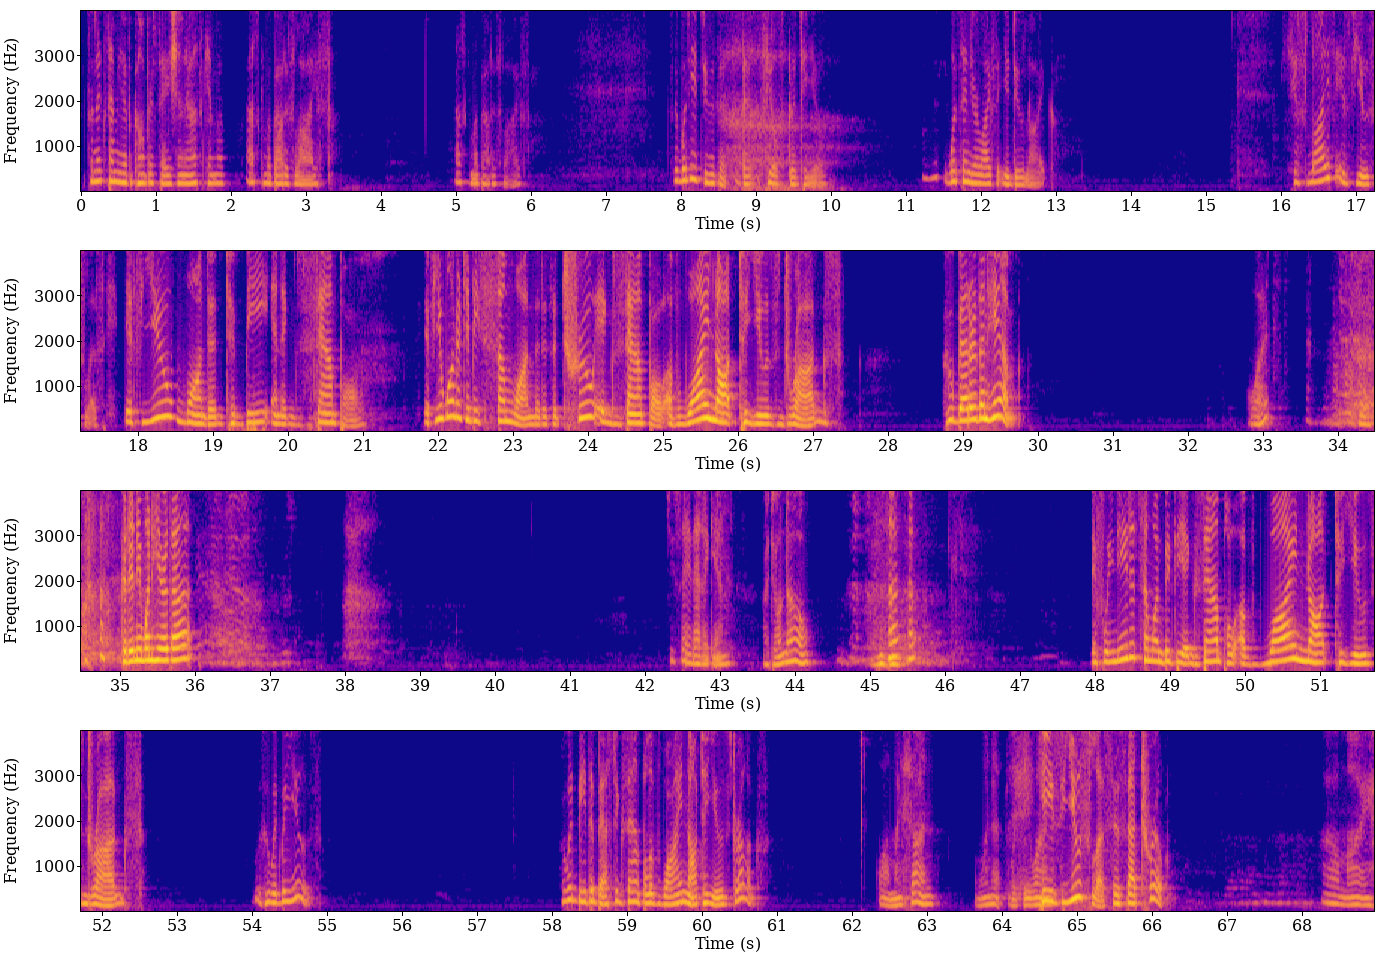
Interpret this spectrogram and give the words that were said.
So next time you have a conversation, ask him ask him about his life. Ask him about his life. So what do you do that, that feels good to you? What's in your life that you do like? His life is useless. If you wanted to be an example, if you wanted to be someone that is a true example of why not to use drugs, who better than him? What? Could anyone hear that? Did you say that again? I don't know. if we needed someone to be the example of why not to use drugs, who would we use? Who would be the best example of why not to use drugs? Well, my son. One it would be one. He's useless. Is that true? oh my.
